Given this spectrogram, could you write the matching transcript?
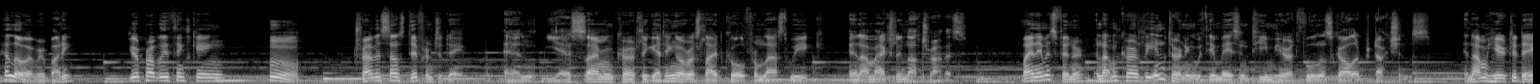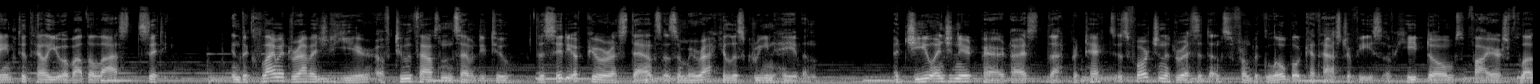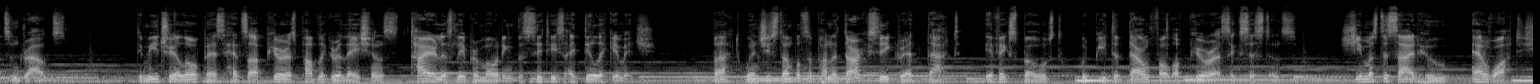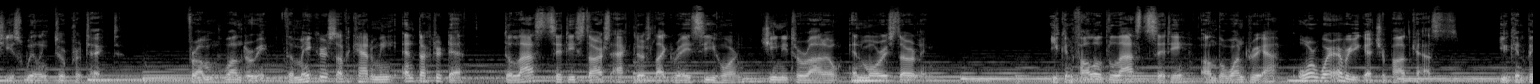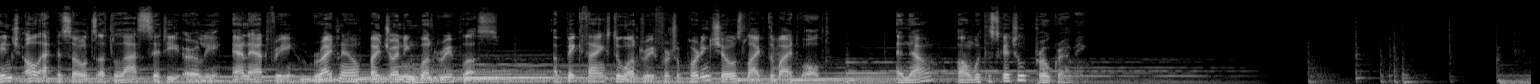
Hello, everybody. You're probably thinking, hmm, Travis sounds different today. And yes, I'm currently getting over a slight cold from last week, and I'm actually not Travis. My name is Finner, and I'm currently interning with the amazing team here at Fool and Scholar Productions. And I'm here today to tell you about The Last City. In the climate ravaged year of 2072, the city of Pura stands as a miraculous green haven, a geoengineered paradise that protects its fortunate residents from the global catastrophes of heat domes, fires, floods, and droughts. Demetria Lopez heads up Pura's public relations, tirelessly promoting the city's idyllic image. But when she stumbles upon a dark secret that, if exposed, would be the downfall of Pura's existence, she must decide who and what she is willing to protect. From Wondery, the makers of Academy and Dr. Death, the Last City stars actors like Rhea Seehorn, Jeannie Torrado, and Maury Sterling. You can follow The Last City on the Wondery app or wherever you get your podcasts. You can binge all episodes of The Last City early and ad-free right now by joining Wondery Plus. A big thanks to Wondery for supporting shows like The White Vault. And now, on with the scheduled programming.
